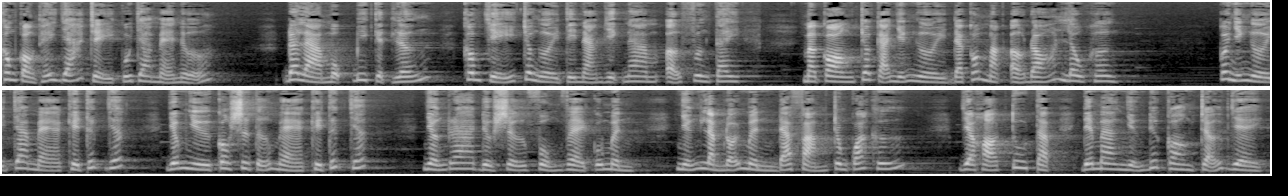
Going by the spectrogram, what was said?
không còn thấy giá trị của cha mẹ nữa. Đó là một bi kịch lớn, không chỉ cho người tị nạn Việt Nam ở phương Tây, mà còn cho cả những người đã có mặt ở đó lâu hơn. Có những người cha mẹ khi thức giấc, giống như con sư tử mẹ khi thức giấc, nhận ra được sự phụng về của mình, những lầm lỗi mình đã phạm trong quá khứ, và họ tu tập để mang những đứa con trở về.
